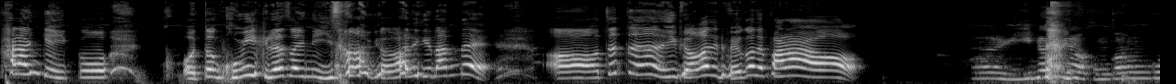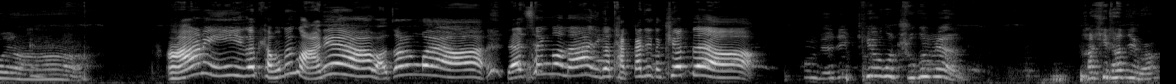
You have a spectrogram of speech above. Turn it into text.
파란 게 있고 어떤 곰이 그려져 있는 이상한 병아리긴 한데 어, 어쨌든 이 병아리를 100원에 팔아요. 아, 이 병이야 건강한 거야. 아니 이거 병든 거 아니에요. 맞아간 거야. 닭까지도 키웠대요. 그럼 며칠 키우고 죽으면 다시 사지 마.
